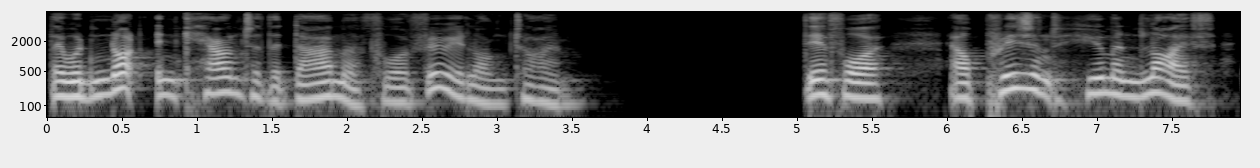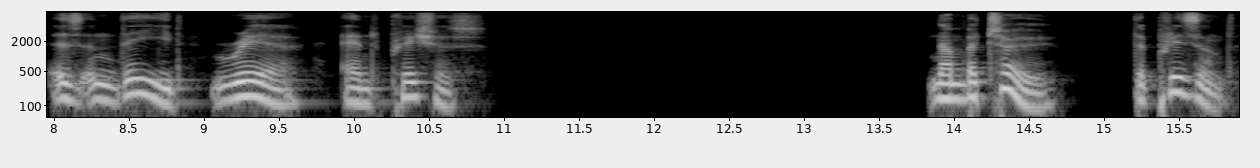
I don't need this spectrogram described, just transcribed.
they would not encounter the Dharma for a very long time. Therefore, our present human life is indeed rare and precious. Number two, the present.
